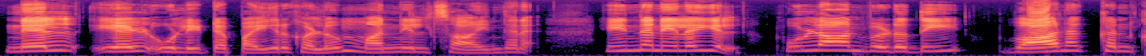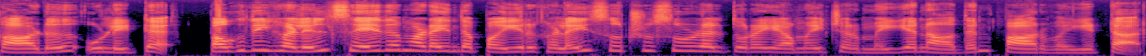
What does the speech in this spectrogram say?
நெல் எள் உள்ளிட்ட பயிர்களும் மண்ணில் சாய்ந்தன. இந்த நிலையில் புல்லான் விடுதி வானக்கன் காடு உள்ளிட்ட பகுதிகளில் சேதமடைந்த பயிர்களை சுற்றுச்சூழல் துறை அமைச்சர் மெய்யநாதன் பார்வையிட்டார்.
